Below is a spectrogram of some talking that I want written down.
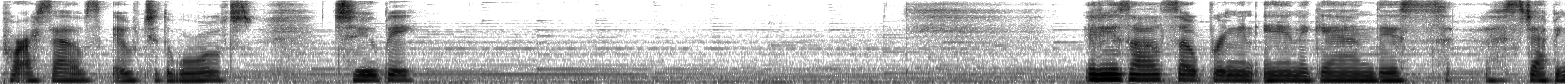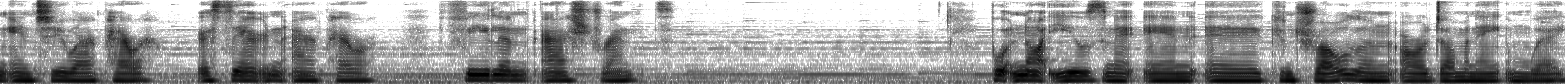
put ourselves out to the world to be. It is also bringing in again this stepping into our power, asserting our power, feeling our strength, but not using it in a controlling or dominating way.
